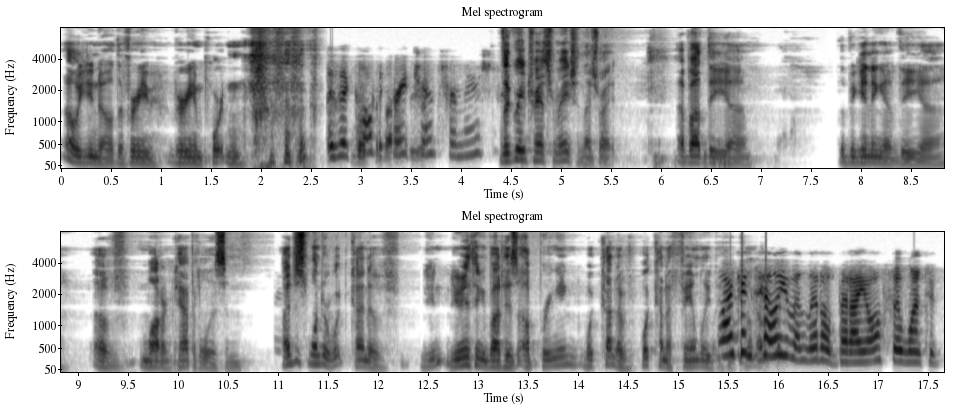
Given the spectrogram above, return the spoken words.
Oh, you know the very very important. Is it called the Great the, Transformation? The Great Transformation. That's right. About the uh, the beginning of the uh, of modern capitalism. I just wonder what kind of do you, do you know anything about his upbringing? What kind of what kind of family? Well, I can tell you a little, but I also wanted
